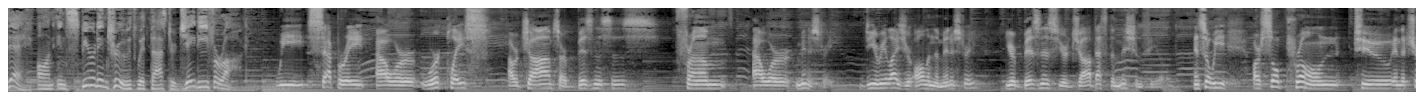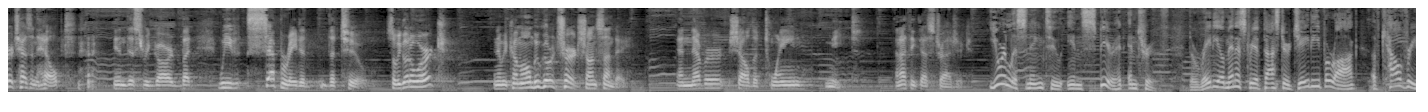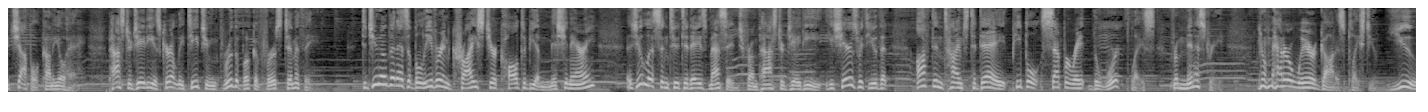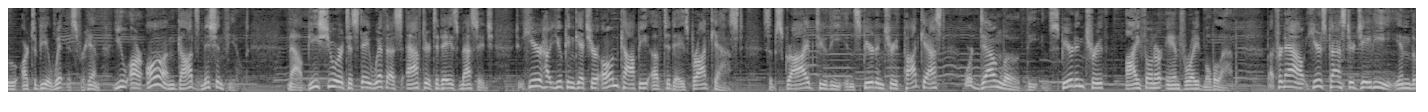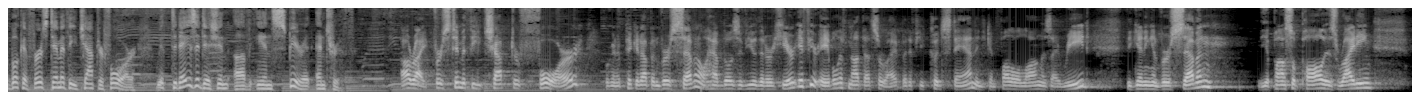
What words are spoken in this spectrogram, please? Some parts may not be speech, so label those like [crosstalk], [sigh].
today on In Spirit and Truth with Pastor J.D. Farag. We separate our workplace, our jobs, our businesses from our ministry. Do you realize you're all in the ministry? Your business, your job, that's the mission field. And so we are so prone to, and the church hasn't helped [laughs] in this regard, but we've separated the two. So we go to work, and then we come home, we go to church on Sunday, and never shall the twain meet. And I think that's tragic. You're listening to In Spirit and Truth, the radio ministry of Pastor J.D. Farag of Calvary Chapel, Kaneohe. Pastor J.D. is currently teaching through the book of 1 Timothy. Did you know that as a believer in Christ, you're called to be a missionary? As you listen to today's message from Pastor JD, he shares with you that oftentimes today people separate the workplace from ministry. No matter where God has placed you, you are to be a witness for Him. You are on God's mission field. Now, be sure to stay with us after today's message to hear how you can get your own copy of today's broadcast. Subscribe to the In Spirit and Truth podcast or download the In Spirit and Truth iPhone or Android mobile app. But for now, here's Pastor JD in the book of 1 Timothy chapter 4 with today's edition of In Spirit and Truth. All right, 1 Timothy chapter 4. We're going to pick it up in verse 7. I'll have those of you that are here, if you're able, if not, that's all right. But if you could stand and you can follow along as I read, beginning in verse 7, the Apostle Paul is writing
